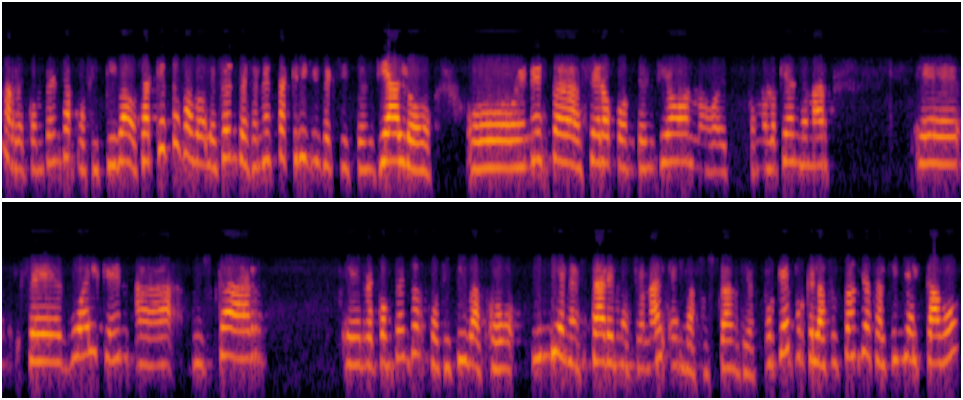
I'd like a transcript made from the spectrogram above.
una recompensa positiva, o sea, que estos adolescentes en esta crisis existencial o, o en esta cero contención o como lo quieran llamar, eh, se vuelquen a buscar eh, recompensas positivas o un bienestar emocional en las sustancias. ¿Por qué? Porque las sustancias al fin y al cabo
